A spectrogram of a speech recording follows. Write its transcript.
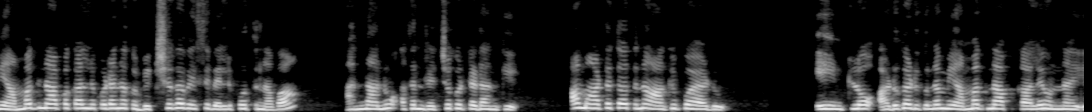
మీ అమ్మ జ్ఞాపకాలను కూడా నాకు భిక్షగా వేసి వెళ్ళిపోతున్నావా? అన్నాను అతను రెచ్చగొట్టడానికి. ఆ మాటతో అతను ఆగిపోయాడు. ఈ ఇంట్లో అడుగడుగున మీ అమ్మ జ్ఞాపకాలే ఉన్నాయి.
